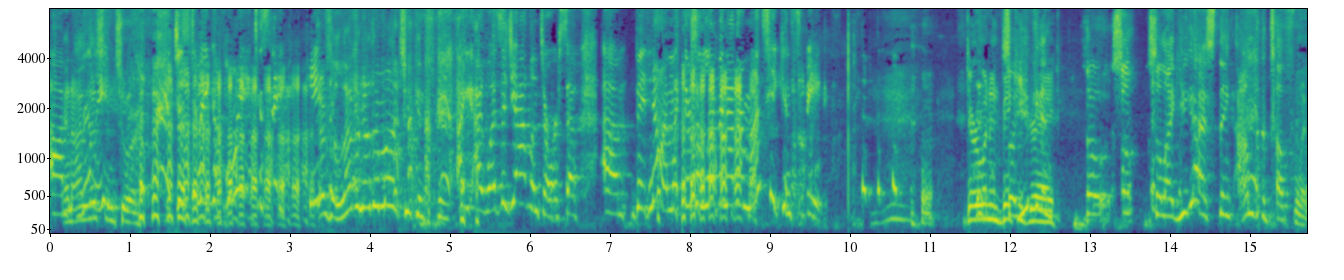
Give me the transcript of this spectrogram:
Um, and I really, listen to her. just to make a point, to say, there's 11 other months he can speak. I, I was a javelin thrower. So, um, but no, I'm like, there's 11 other months he can speak. Derwin and Vicky so Gray. Can, so so so like you guys think I'm the tough one.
